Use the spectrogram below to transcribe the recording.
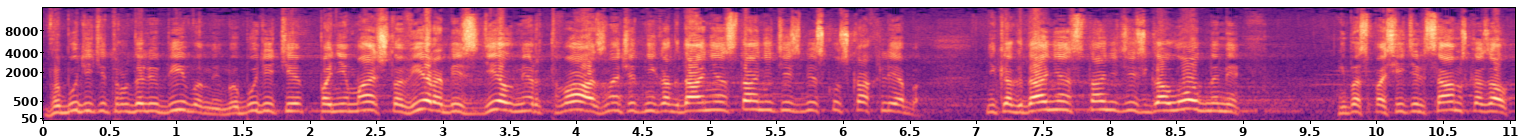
вы будете трудолюбивыми, вы будете понимать, что вера без дел мертва, значит, никогда не останетесь без куска хлеба, никогда не останетесь голодными, ибо Спаситель сам сказал,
